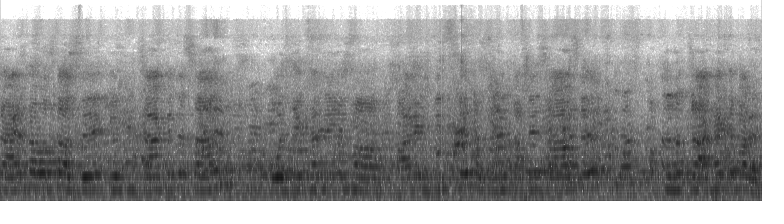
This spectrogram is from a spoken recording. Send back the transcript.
চায়ের ব্যবস্থা আছে। কেউ যদি চা খেতে চান? ওই যেখানে পায়ের দিচ্ছেন ওখানে পাশে চা আছে। আপনারা চা খাইতে পারেন।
